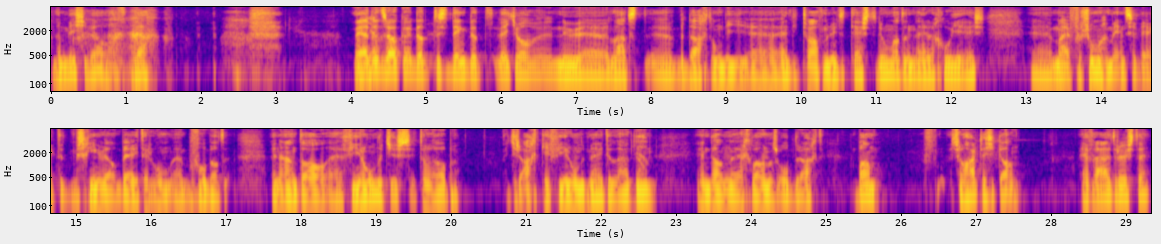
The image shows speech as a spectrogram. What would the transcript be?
Dan mis je wel wat, ja. Maar ja, dat is ook, eh, dat is denk dat, weet je wel, we nu eh, laatst eh, bedacht om die, eh, die 12 minuten test te doen, wat een hele goede is. Eh, maar voor sommige mensen werkt het misschien wel beter om eh, bijvoorbeeld een aantal eh 400'tjes te lopen. Dat je ze acht keer 400 meter laat doen. En dan eh, gewoon als opdracht, bam, zo hard als je kan. Even uitrusten,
